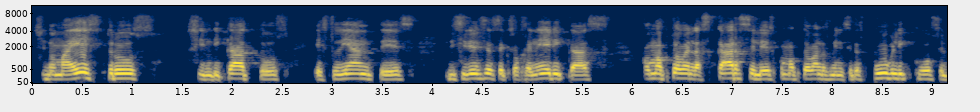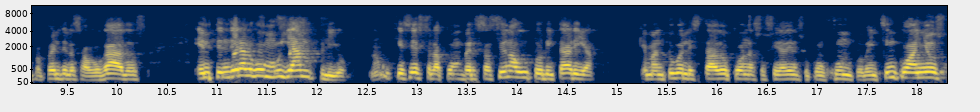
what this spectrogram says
sino maestros, sindicatos, estudiantes, disidencias exogenéricas, cómo actuaban las cárceles, cómo actuaban los ministerios públicos, el papel de los abogados, entender algo muy amplio, ¿no? que es esto, la conversación autoritaria que mantuvo el Estado con la sociedad en su conjunto. 25 años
